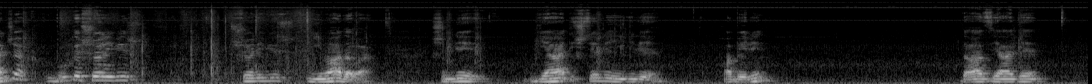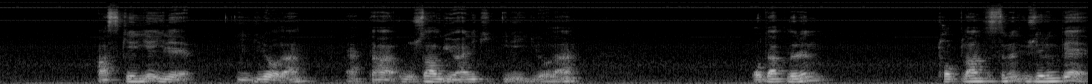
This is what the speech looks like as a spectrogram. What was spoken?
Ancak burada şöyle bir şöyle bir ima da var. Şimdi Diyanet İşleri ile ilgili haberin daha ziyade askeriye ile ilgili olan yani daha ulusal güvenlik ile ilgili olan odakların toplantısının üzerinde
